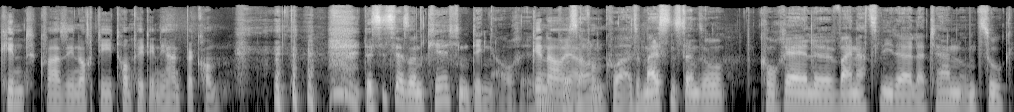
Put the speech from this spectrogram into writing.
Kind quasi noch die Trompete in die Hand bekommen. das ist ja so ein Kirchending auch. Genau, Posaunenchor. Ja, also meistens dann so Choräle, Weihnachtslieder, Laternenumzug.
